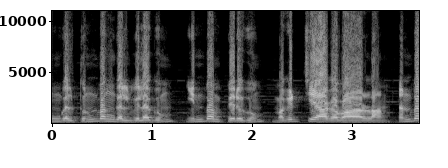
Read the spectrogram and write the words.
உங்கள் துன்பங்கள் விலகும் இன்பம் பெருகும் மகிழ்ச்சியாக வாழலாம். நண்பர்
